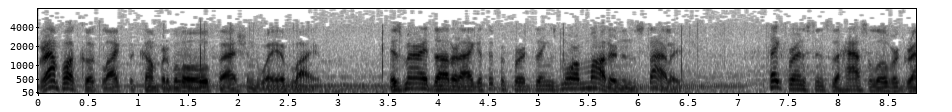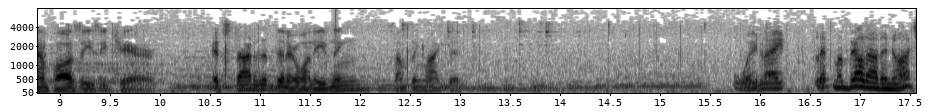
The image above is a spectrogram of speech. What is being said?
Grandpa Cook liked the comfortable, old fashioned way of life. His married daughter, Agatha, preferred things more modern and stylish. Take, for instance, the hassle over Grandpa's easy chair. It started at dinner one evening, something like this. Wait till I let my belt out a notch.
